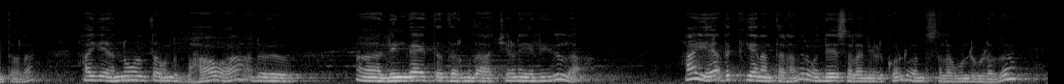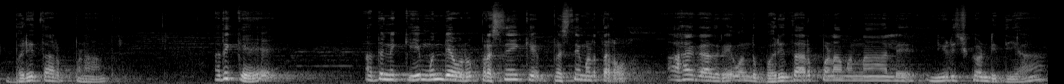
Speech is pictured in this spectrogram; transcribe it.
ಅಂತವಲ್ಲ. ಹಾಗೆ ಅನ್ನುವಂಥ ಒಂದು ಭಾವ, ಅದು ಲಿಂಗಾಯತ ಧರ್ಮದ ಆಚರಣೆಯಲ್ಲಿ ಇಲ್ಲ. ಹಾಗೆ ಅದಕ್ಕೆ ಏನಂತಾರೆ ಅಂದರೆ ಒಂದೇ ಸಲ ನೀಡಿಕೊಂಡು ಒಂದು ಸಲ ಉಂಡು ಬಿಡೋದು ಭರಿತಾರ್ಪಣ ಅಂತಾರೆ. ಅದಕ್ಕೆ ಅದಕ್ಕೆ ಮುಂದೆ ಅವರು ಪ್ರಶ್ನೆ ಕೇ, ಪ್ರಶ್ನೆ ಮಾಡ್ತಾರೆ ಅವರು. ಹಾಗಾದರೆ ಒಂದು ಭರಿತಾರ್ಪಣವನ್ನು ಅಲ್ಲಿ ನೀಡಿಸಿಕೊಂಡಿದ್ದೀಯಾ?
